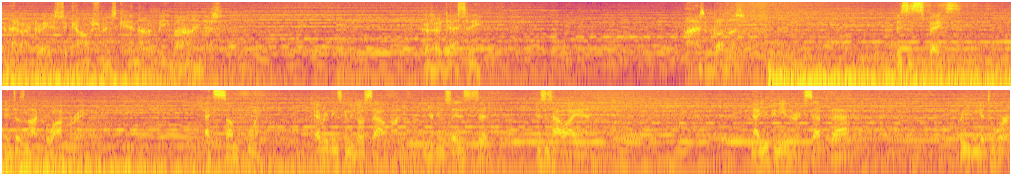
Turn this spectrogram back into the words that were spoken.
and that our greatest accomplishments cannot be behind us. Because our destiny lies above us. This is space. It does not cooperate. At some point, everything's gonna go south on you, and you're gonna say, This is it. This is how I am. Now, you can either accept that, or you can get to work.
